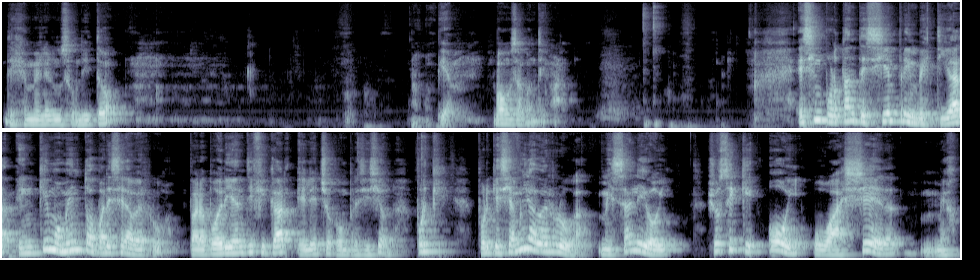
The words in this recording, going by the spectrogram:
Déjenme leer un segundito. Bien, vamos a continuar. Es importante siempre investigar en qué momento aparece la verruga para poder identificar el hecho con precisión. ¿Por qué? Porque si a mí la verruga me sale hoy, yo sé que hoy o ayer, más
